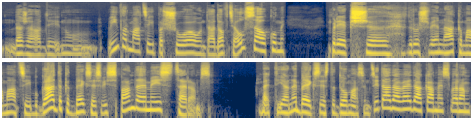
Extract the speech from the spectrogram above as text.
dažādi nu, informācija par šo un tādu oficiālu uzsaukumi. Priekš droši vien nākamā mācību gada, kad beigsies visas pandēmijas, cerams. Bet, ja nebeigsies, tad domāsim citādā veidā, kā mēs varam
